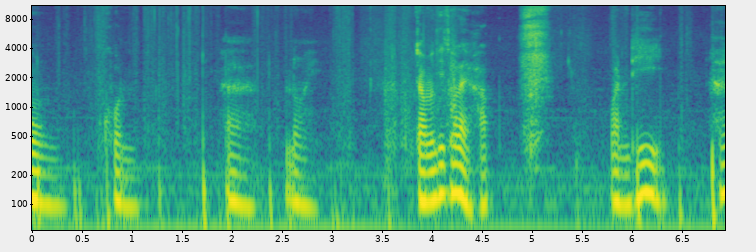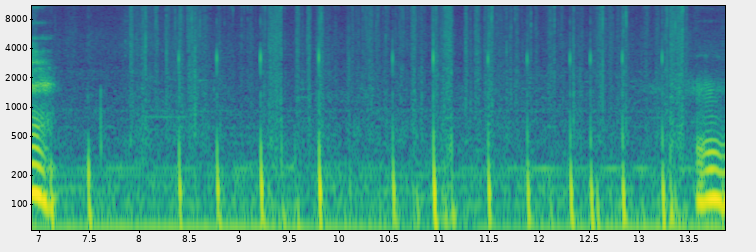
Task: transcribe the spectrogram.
มงคลห้าหน่อยจำวันที่เท่าไหร่ครับ วันที่ห้า อืม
